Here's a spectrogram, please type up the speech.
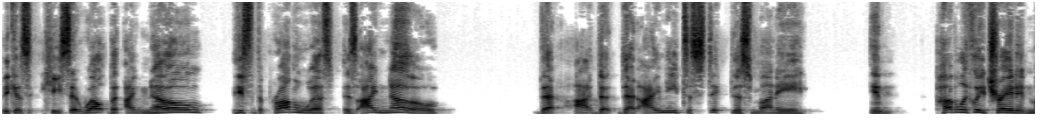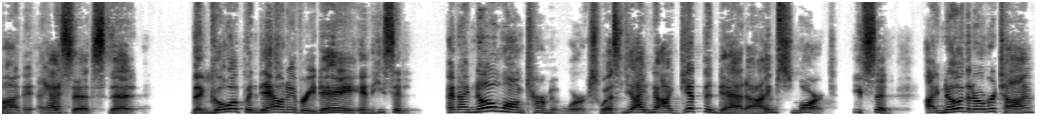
because he said, well, but I know, he said, the problem with is I know that I, that, that I need to stick this money in publicly traded money, assets that, that mm. go up and down every day. And he said, and I know long term it works, Wes. Yeah, I I get the data. I'm smart. He said, I know that over time,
